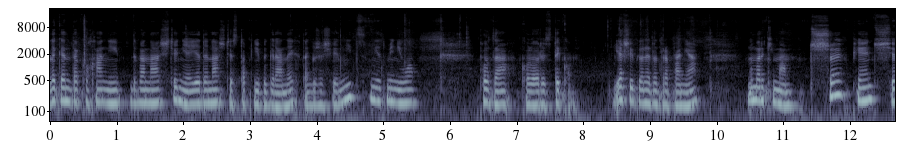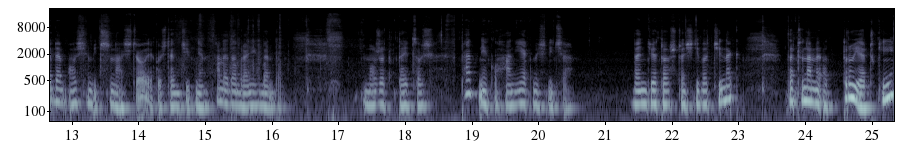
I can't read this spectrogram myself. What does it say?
Legenda, kochani, 12, nie, 11 stopni wygranych, także się nic nie zmieniło poza kolorystyką. Ja się biorę do drapania. Numerki mam 3, 5, 7, 8 i 13. O, jakoś tak dziwnie, ale dobra, niech będą. Może tutaj coś wpadnie, kochani, jak myślicie? Będzie to szczęśliwy odcinek. Zaczynamy od trójeczki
